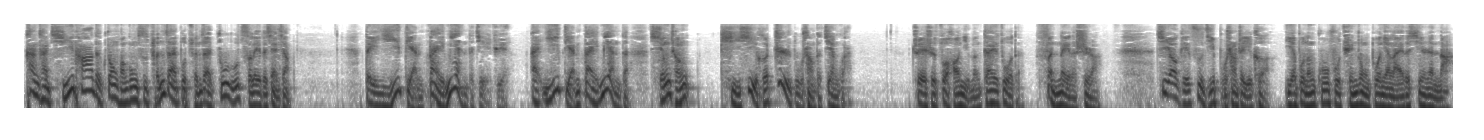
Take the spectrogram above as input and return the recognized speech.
看看其他的装潢公司存在不存在诸如此类的现象？得以点带面的解决，哎，以点带面的形成体系和制度上的监管。这也是做好你们该做的分内的事啊！既要给自己补上这一课，也不能辜负群众多年来的信任呐。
